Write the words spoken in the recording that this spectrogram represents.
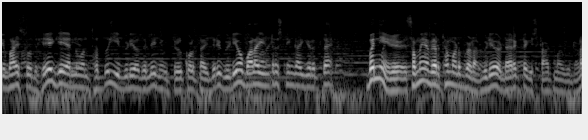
ನಿಭಾಯಿಸೋದು ಹೇಗೆ ಅನ್ನುವಂಥದ್ದು ಈ ವಿಡಿಯೋದಲ್ಲಿ ನೀವು ತಿಳ್ಕೊಳ್ತಾ ಇದ್ದೀರಿ. ವಿಡಿಯೋ ಭಾಳ ಇಂಟ್ರೆಸ್ಟಿಂಗ್ ಆಗಿರುತ್ತೆ. ಬನ್ನಿ, ಸಮಯ ವ್ಯರ್ಥ ಮಾಡಬೇಡ ವಿಡಿಯೋ ಡೈರೆಕ್ಟಾಗಿ ಸ್ಟಾರ್ಟ್ ಮಾಡಿಬಿಡೋಣ.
